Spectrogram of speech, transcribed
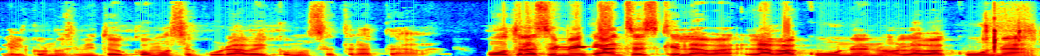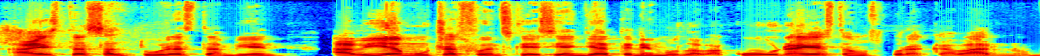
el conocimiento de cómo se curaba y cómo se trataba. Otra semejanza es que la, la, vacuna, ¿no? La vacuna, a estas alturas también había muchas fuentes que decían ya tenemos la vacuna, ya estamos por acabar, ¿no?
